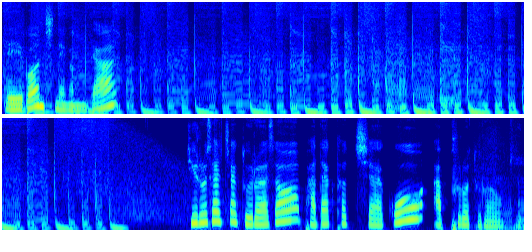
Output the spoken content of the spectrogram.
네 번 진행합니다. 뒤로 살짝 돌아서 바닥 터치하고 앞으로 돌아오기.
